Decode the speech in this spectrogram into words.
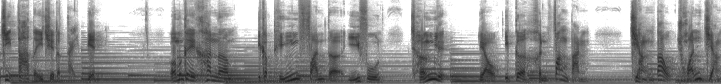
巨大的一切的改变。我们可以看呢，一个平凡的渔夫成了了一个很放胆讲道传讲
